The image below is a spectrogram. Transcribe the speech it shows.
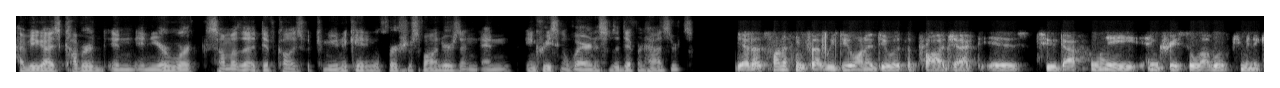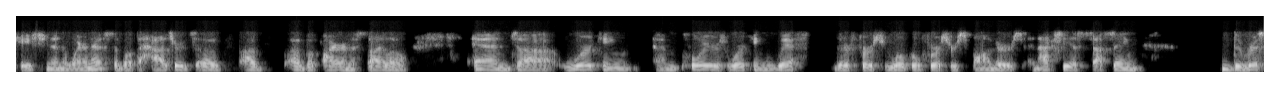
have you guys covered in in your work some of the difficulties with communicating with first responders and and increasing awareness of the different hazards yeah, that's one of the things that we do want to do with the project is to definitely increase the level of communication and awareness about the hazards of, of, of a fire in a silo and uh, working, employers working with their first local first responders and actually assessing the risk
